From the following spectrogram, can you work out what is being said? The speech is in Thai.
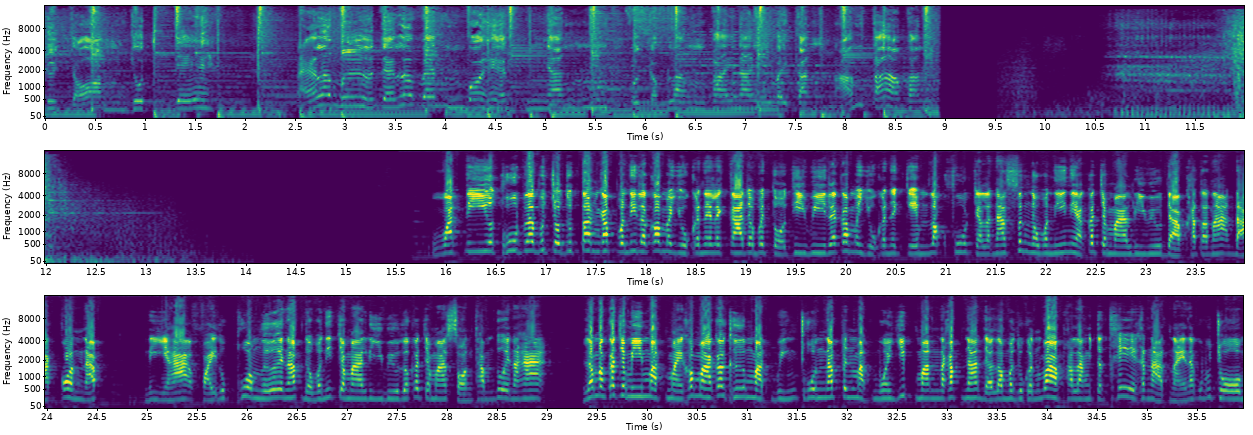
คือจอมหยุดเด แต่ละมือแต่ละเว้นบ่เฮ็ดยังฝึกกำลังภายในไว้กันน้ำตาพังวัดดี YouTube และผู้ชมทุกท่านครับวันนี้เราก็มาอยู่กันในรายการเอาไปโตทีวี แล้วก็มาอยู่กันในเกมล็อกฟูดกันแล้วนะ ซึ่งในวันนี้เนี่ยก็จะมารีวิวดาบคาตานะดาก้อนนับนี่ฮะไฟลุกท่วมเลยนะครับ เดี๋ยววันนี้จะมารีวิวแล้วก็จะมาสอนทำด้วยนะฮะ แล้วมันก็จะมีหมัดใหม่เข้ามาก็คือหมัดหวิงชุนนะเป็นหมัดมวยยิบมันนะครับนะ เดี๋ยวเรามาดูกันว่าพลังจะเท่ขนาดไหนนะคุณผู้ชม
